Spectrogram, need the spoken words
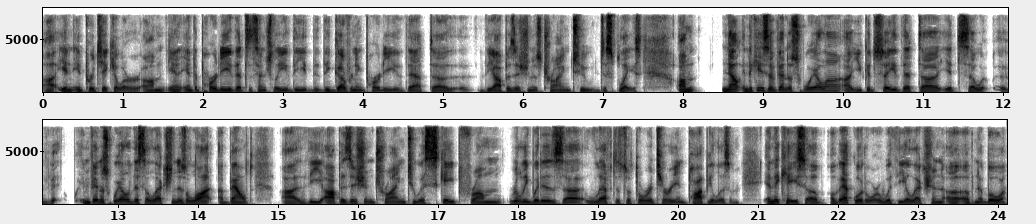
uh, in in particular, um, and, and, the party that's essentially the the, the governing party that uh, the opposition is trying to displace. Um, now, in the case of Venezuela, uh, you could say that uh, it's uh, in Venezuela, this election is a lot about uh, the opposition trying to escape from really what is uh, leftist authoritarian populism. In the case of, of Ecuador, with the election uh, of Noboa,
